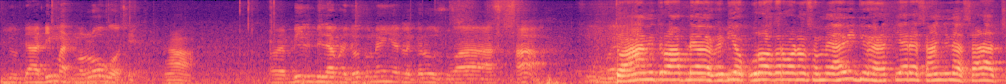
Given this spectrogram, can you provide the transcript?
બીજું આ ડીમાર્ટનો લોગો છે. હા. હવે બિલ બિલ આપણે જોતું નહીં એટલે કરું છું આ હા. તો આ મિત્રો, આપણે હવે વીડિયો પૂરો કરવાનો સમય આવી ગયો અત્યારે સાંજના સાડા છ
